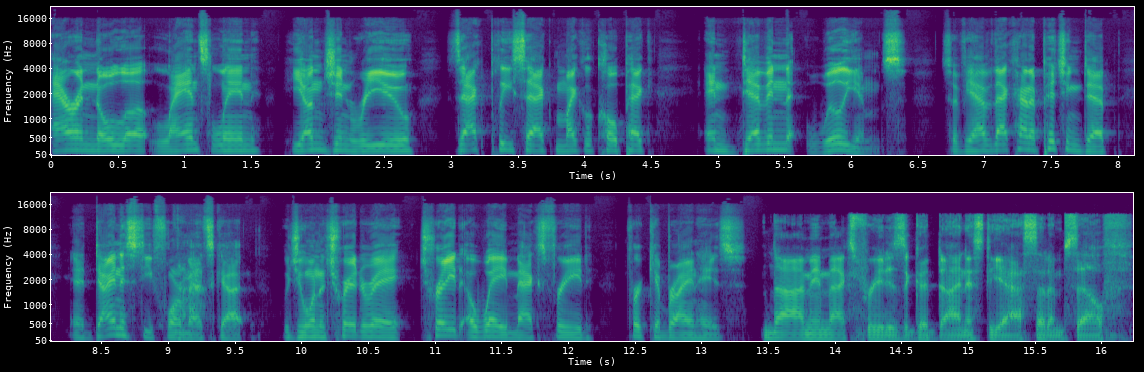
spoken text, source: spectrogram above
Aaron Nola, Lance Lynn, Hyunjin Ryu, Zach Plesac, Michael Kopech, and Devin Williams. So if you have that kind of pitching depth in a dynasty format, Scott, would you want to trade away trade away Max Fried for Ke'Bryan Hayes? No, I mean Max Fried is a good dynasty asset himself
